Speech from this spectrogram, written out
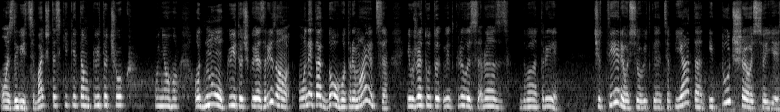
Ось дивіться, бачите, скільки там квіточок у нього. Одну квіточку я зрізала, вони так довго тримаються, і вже тут відкрилось раз, два, три, чотири. Ось відкриється п'ята, і тут ще ось є.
